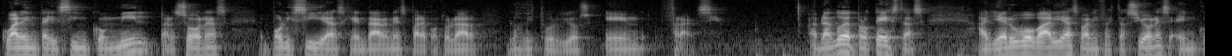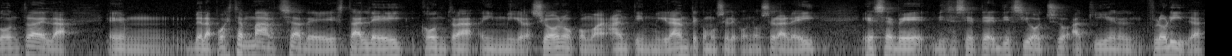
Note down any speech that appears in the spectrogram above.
45.000 personas, policías, gendarmes para controlar los disturbios en Francia. Hablando de protestas, ayer hubo varias manifestaciones en contra de la Em, de la puesta en marcha de esta ley contra inmigración o como anti-inmigrante, como se le conoce la ley SB 1718 aquí en Florida.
